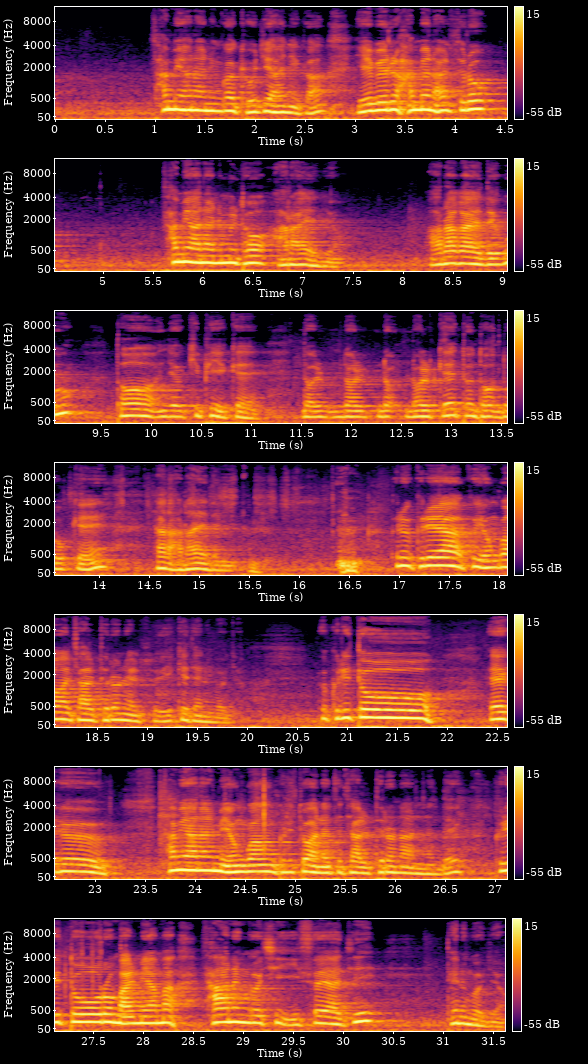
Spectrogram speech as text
삼위 하나님과 교제하니까 예배를 하면 할수록 삼위 하나님을 더 알아야죠. 알아가야 되고 더 이제 깊이 있게 넓, 넓, 넓게 또 더 높게 잘 알아야 됩니다. 그리고 그래야 그 영광을 잘 드러낼 수 있게 되는 거죠. 그 그리스도의 그 삼위 하나님의 영광은 그리스도 안에서 잘 드러났는데 그리스도로 말미암아 사는 것이 있어야지 되는 거죠.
